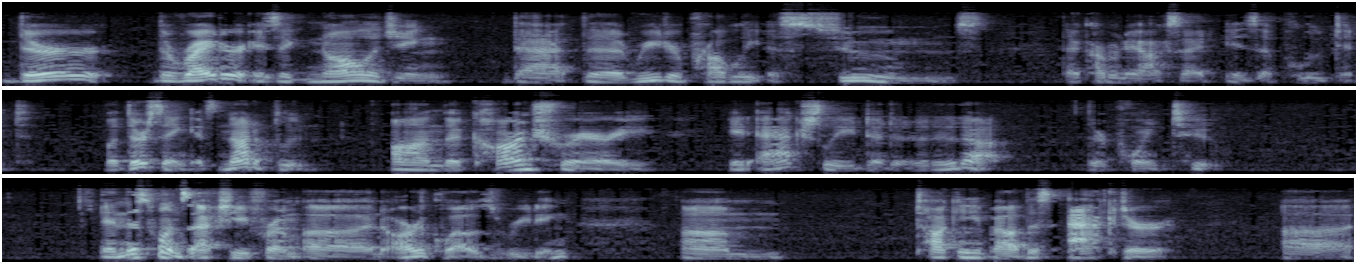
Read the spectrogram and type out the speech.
the writer is acknowledging that the reader probably assumes that carbon dioxide is a pollutant, but they're saying it's not a pollutant. On the contrary, it actually da da da da da. Their point two. And this one's actually from uh, an article I was reading, um, talking about this actor uh,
